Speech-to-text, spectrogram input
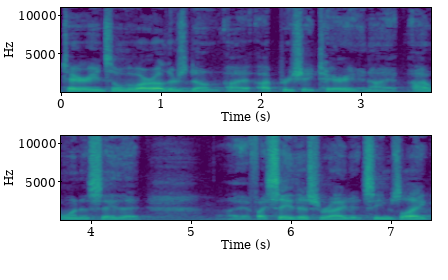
Terry and some of our others don't. I, I appreciate Terry, and I, I want to say that uh, if I say this right, it seems like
